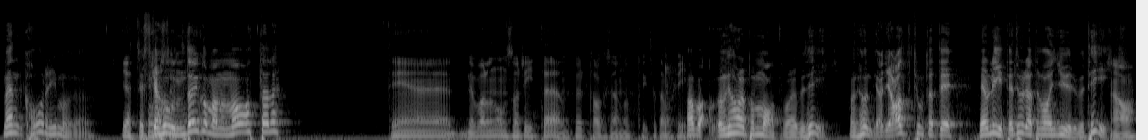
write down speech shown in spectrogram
Men korg i munnen. Ska hunden komma med mat eller? Det, det var någon som ritade den för ett tag sedan och tyckte att den var fin. Han bara, men vi har den på matvarubutik. En hund. Jag jag har alltid trott att det, när jag var liten jag trodde att det var en djurbutik. Ja,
